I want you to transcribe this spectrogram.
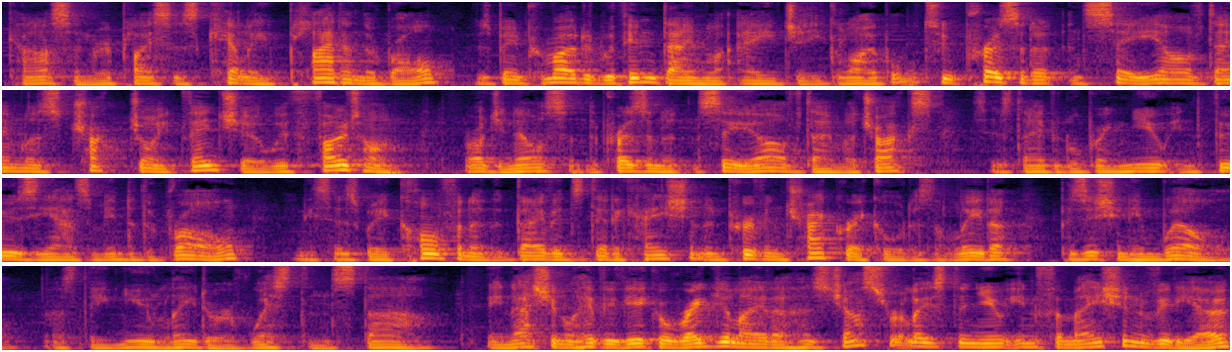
Carson replaces Kelley Platt in the role, who's been promoted within Daimler AG Global to president and CEO of Daimler's truck joint venture with Foton. Roger Nielsen, the president and CEO of Daimler Trucks, says David will bring new enthusiasm into the role, and he says we're confident that David's dedication and proven track record as a leader position him well as the new leader of Western Star. The National Heavy Vehicle Regulator has just released a new information video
